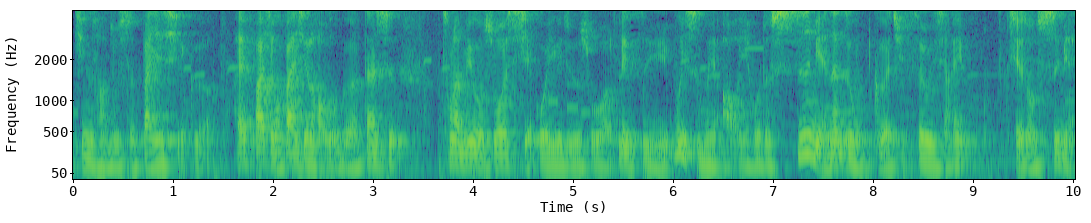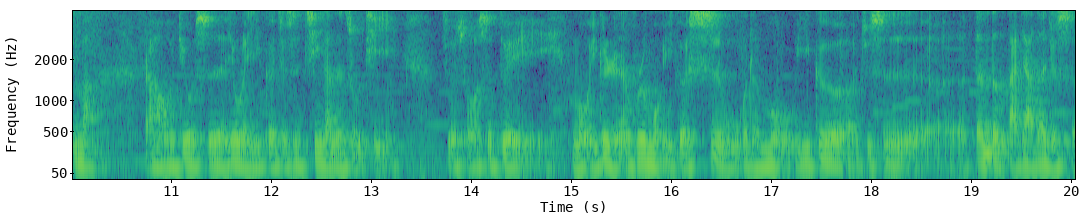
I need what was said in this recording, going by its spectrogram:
经常就是半夜写歌。哎，发现我半夜写了好多歌，但是从来没有说写过一个就是说类似于为什么要熬夜或者失眠的这种歌曲。所以我就想，哎，写首失眠吧。然后就是用了一个就是情感的主题。就说是对某一个人或者某一个事物或者某一个就是等等大家的，就是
